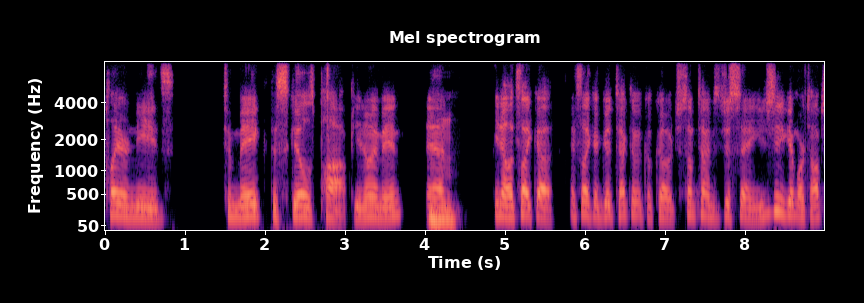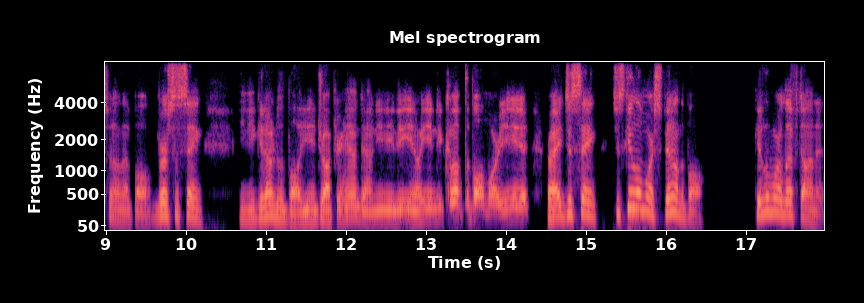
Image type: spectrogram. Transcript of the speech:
player needs to make the skills pop. You know what I mean? And mm-hmm. you know, it's like a it's like a good technical coach sometimes just saying you just need to get more topspin on that ball versus saying you need to get under the ball, you need to drop your hand down, you need to, you know, you need to come up the ball more, you need to right, just saying just get a little more spin on the ball, get a little more lift on it.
